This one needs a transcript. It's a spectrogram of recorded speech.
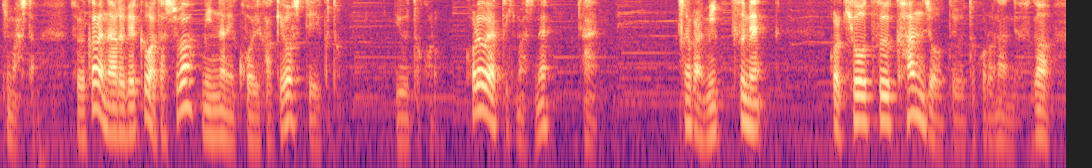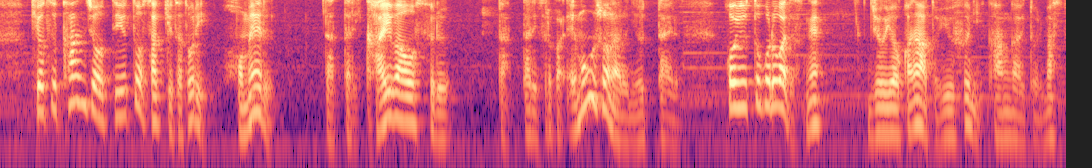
きました。それからなるべく私はみんなに声かけをしていくというところ。これをやってきましたね。はい。だから3つ目。これ共通感情というところなんですが共通感情っていうとさっき言った通り褒めるだったり会話をするだったりそれからエモーショナルに訴える。こういうところがですね重要かなというふうに考えております。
